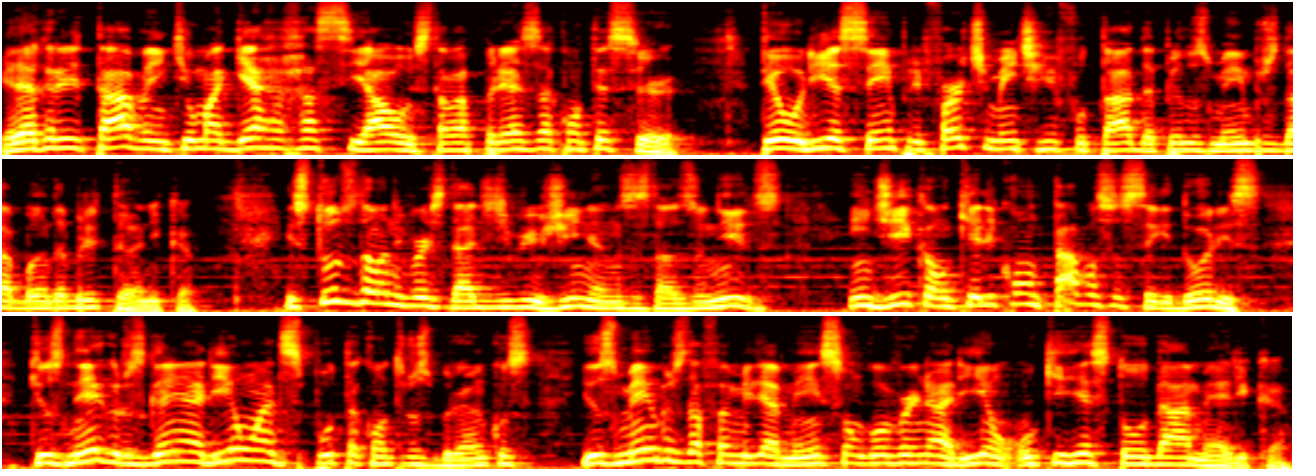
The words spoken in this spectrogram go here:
Ele acreditava em que uma guerra racial estava prestes a acontecer, teoria sempre fortemente refutada pelos membros da banda britânica. Estudos da Universidade de Virgínia, nos Estados Unidos, indicam que ele contava aos seus seguidores que os negros ganhariam a disputa contra os brancos e os membros da família Manson governariam o que restou da América.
